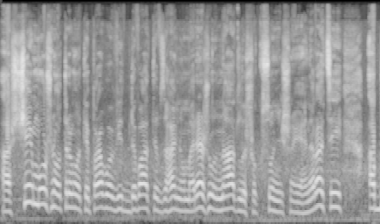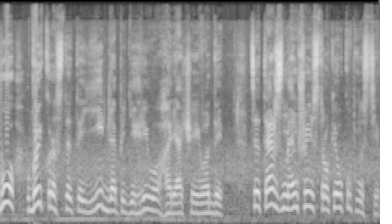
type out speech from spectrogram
А ще можна отримати право віддавати в загальну мережу надлишок сонячної генерації або використати її для підігріву гарячої води. Це теж зменшує строки окупності.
